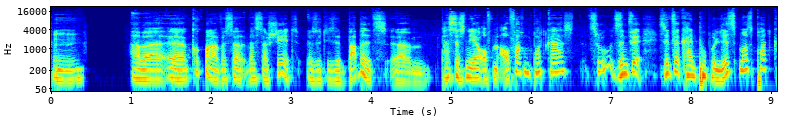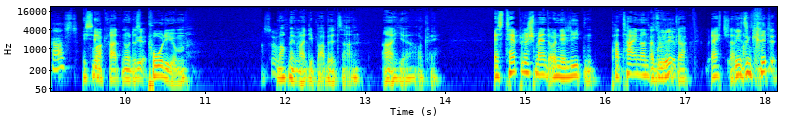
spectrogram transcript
Mhm. Aber äh, guck mal, was da, was da steht. Also diese Bubbles, ähm, passt das nicht auf dem Aufwachen-Podcast zu? Sind wir, sind wir kein Populismus-Podcast? Ich sehe gerade nur das Podium. Achso. Mach mir mal die Bubbles an. Ah, hier, okay. Establishment und Eliten, Parteien und Also Politiker. wir, Rechtsstaat. wir sind kritisch,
